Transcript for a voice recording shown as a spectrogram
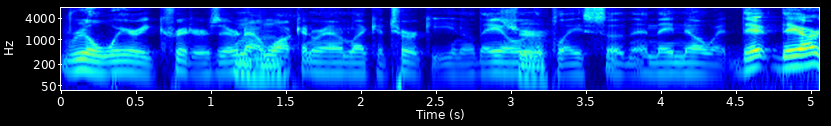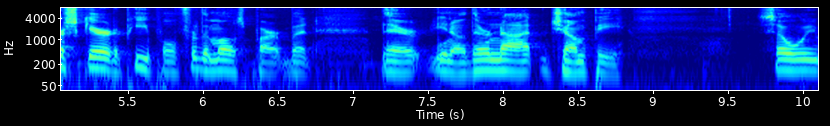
real wary critters. They're not mm-hmm. walking around like a turkey. You know, they own Sure. the place, so and they know it. They they are scared of people for the most part, but they're you know they're not jumpy. So we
